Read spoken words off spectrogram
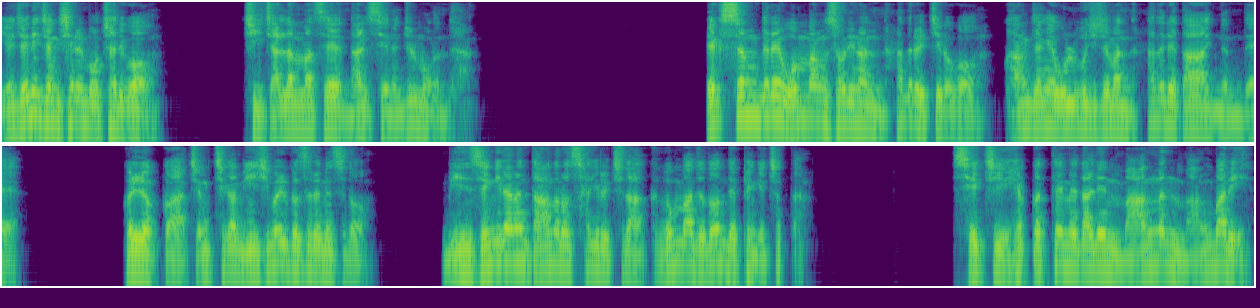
여전히 정신을 못 차리고 지 잘난 맛에 날 새는 줄 모른다. 백성들의 원망 소리는 하늘을 찌르고 광장에 울부짖으면 하늘에 닿아 있는데 권력과 정치가 민심을 거스르면서도 민생이라는 단어로 사기를 치다 그것마저도 내팽개쳤다. 새치 혀끝에 매달린 망은 망발이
